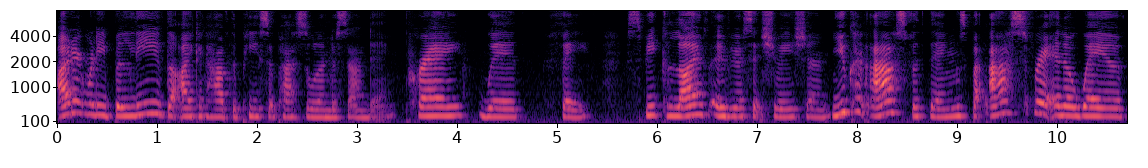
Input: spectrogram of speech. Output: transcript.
I don't really believe that I can have the peace that passes all understanding. Pray with faith. Speak life over your situation. You can ask for things, but ask for it in a way of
